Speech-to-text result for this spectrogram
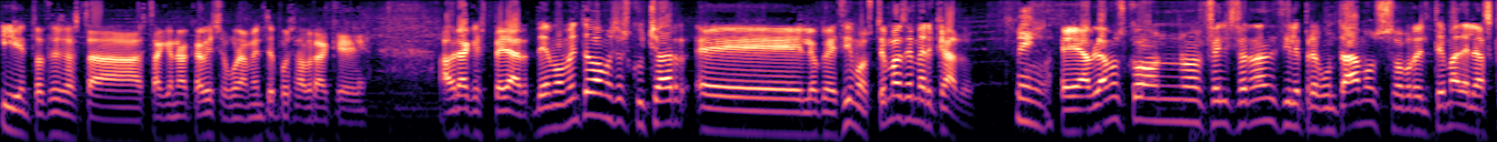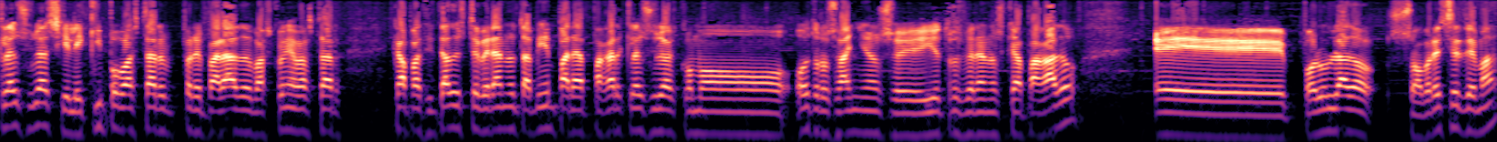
Y entonces hasta, hasta que no acabe seguramente pues habrá que, habrá que esperar. De momento vamos a escuchar eh, lo que decimos, temas de mercado. Venga. Eh, hablamos con Félix Fernández y le preguntábamos sobre el tema de las cláusulas, si el equipo va a estar preparado, Vasconia va a estar capacitado este verano también para pagar cláusulas como otros años eh, y otros veranos que ha pagado. Eh, por un lado, sobre ese tema,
